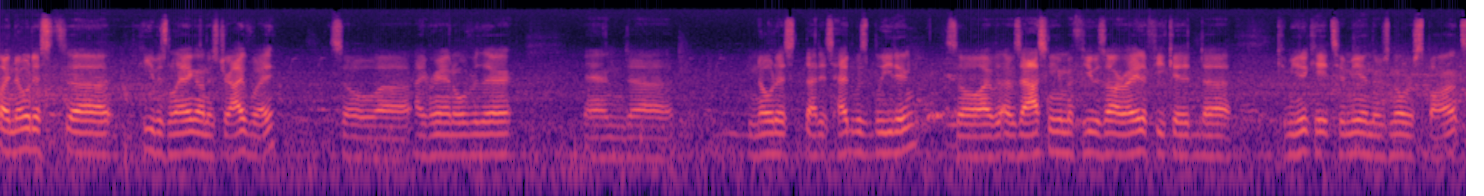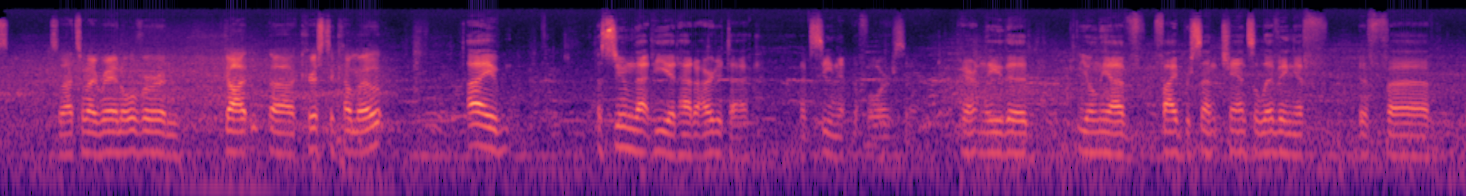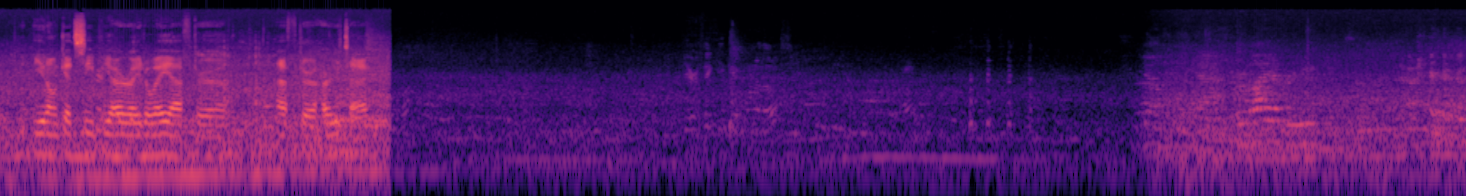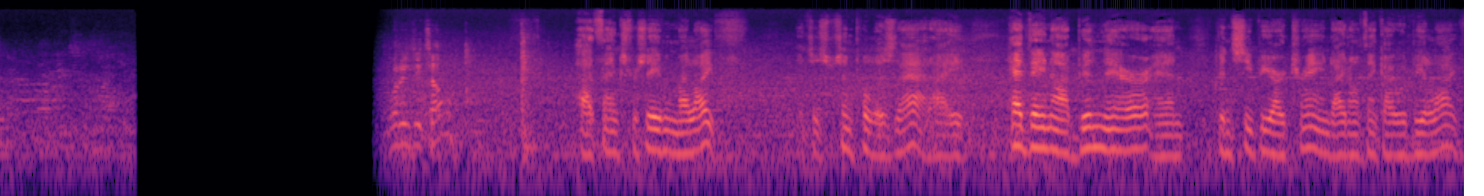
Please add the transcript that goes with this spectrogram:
I noticed uh, he was laying on his driveway, so uh, I ran over there and uh, noticed that his head was bleeding. So I, I was asking him if he was all right, if he could uh, communicate to me, and there's no response. So that's when I ran over and got uh, Chris to come out. I assumed that he had had a heart attack. I've seen it before, so apparently the you only have five percent chance of living if if uh, you don't get CPR right away after a, after a heart attack. What did you tell them? uh, thanks for saving my life. It's as simple as that. I, had they not been there and been CPR trained, I don't think I would be alive.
